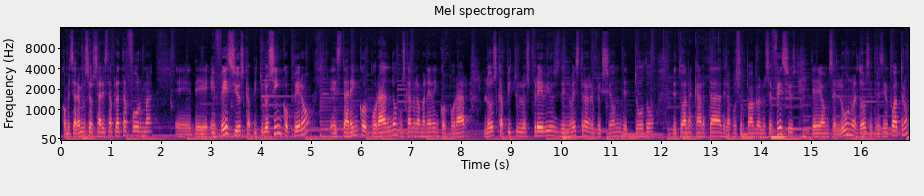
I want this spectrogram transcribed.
comenzaremos a usar esta plataforma eh, de Efesios capítulo 5, pero estaré incorporando, buscando la manera de incorporar los capítulos previos de nuestra reflexión de todo, de toda la carta del apóstol Pablo a los Efesios. Ya llevamos el 1, el 2, el 3 y el 4.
